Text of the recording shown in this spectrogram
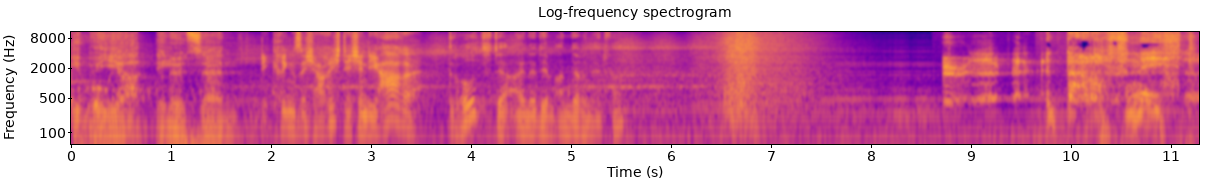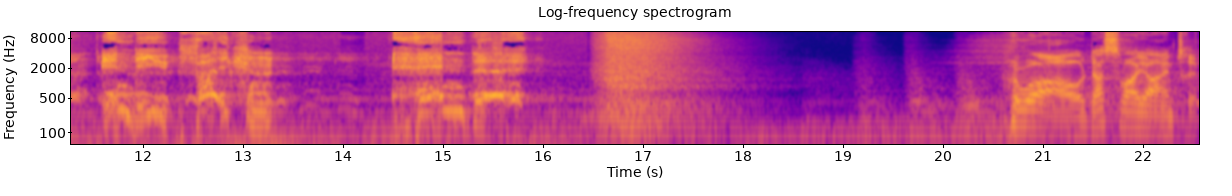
Die wir lösen. Die kriegen sich ja richtig in die Haare. Droht der eine dem anderen etwa? Darf nicht in die falschen Hände. Wow, das war ja ein Trip.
